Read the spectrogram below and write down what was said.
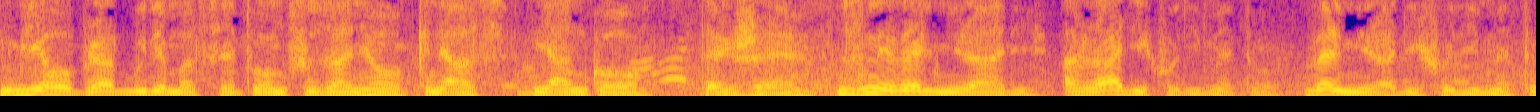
Jeho brat bude mať svetu omšu za ňo, kňaz Janko. Takže sme veľmi rádi. A rádi chodíme tu. Veľmi rádi chodíme tu.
